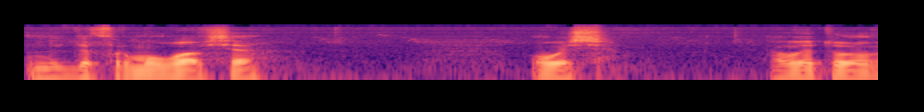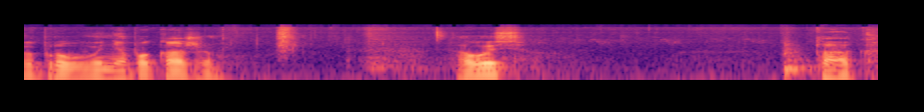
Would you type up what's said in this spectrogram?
не деформувався. Ось. Але то випробування покаже. А ось так.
